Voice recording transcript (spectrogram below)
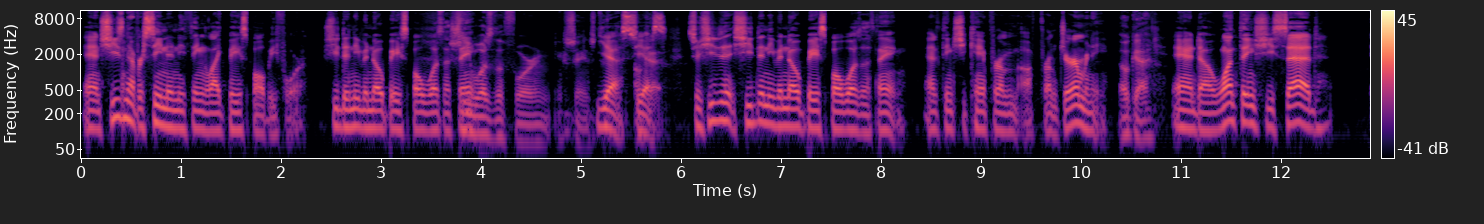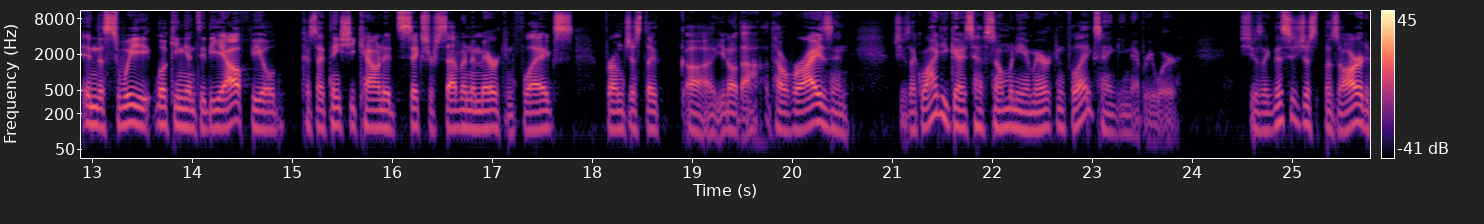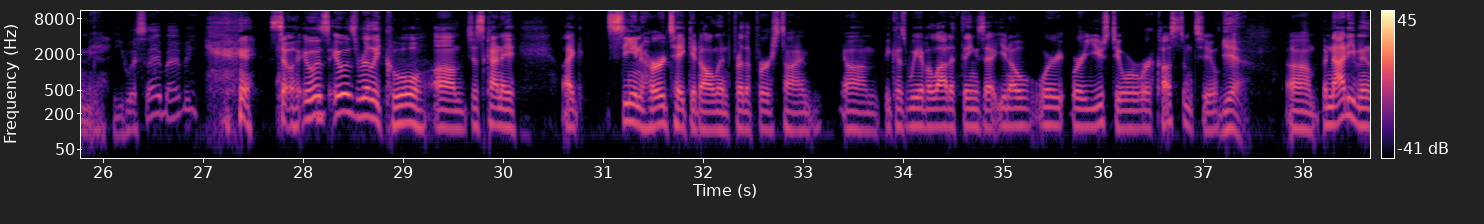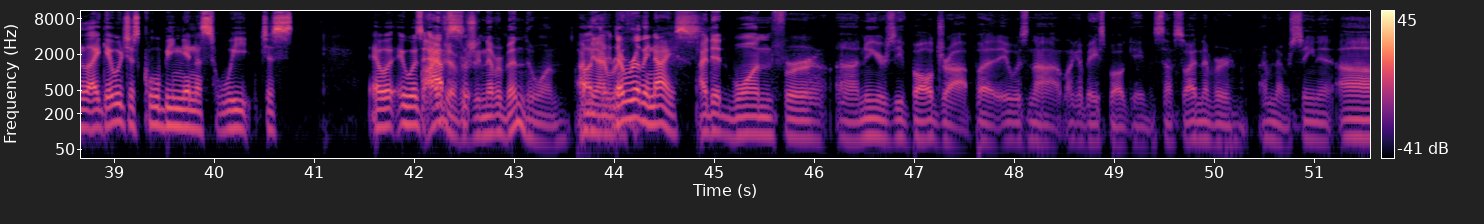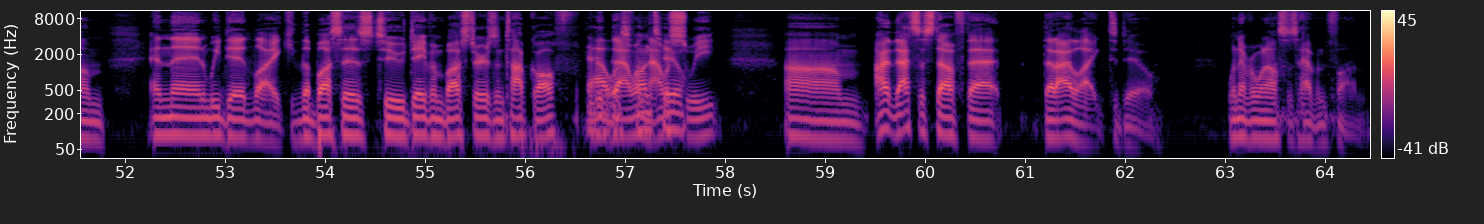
and she's never seen anything like baseball before. She didn't even know baseball was a She thing. She was the foreign exchange. student. yes, Okay. yes. So she didn't she didn't even know baseball was a thing. And I think she came from uh, from Germany. Okay. And uh, one thing she said in the suite, looking into the outfield, because I think she counted six or seven American flags from just the uh, you know the, the horizon. She's like, "Why do you guys have so many American flags hanging everywhere?" She was like, "This is just bizarre to me." USA baby. so it was it was really cool. Um, just kind of like seeing her take it all in for the first time. Um, because we have a lot of things that you know we're we're used to or we're accustomed to. Yeah. Um, but not even like it was just cool being in a suite. Just it, it was I've absolutely. actually never been to one. I mean, I they're really nice. I did one for uh, New Year's Eve ball drop, but it was not like a baseball game and stuff. So I never, I've never seen it. Um, and then we did like the buses to Dave and Buster's and Top Golf. That was that one. fun, That was sweet. Um, I that's the stuff that that I like to do when everyone else is having fun.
